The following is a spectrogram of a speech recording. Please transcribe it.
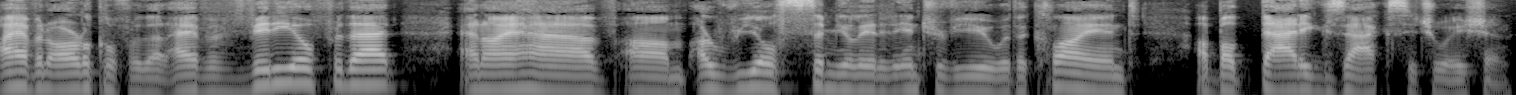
I have an article for that. I have a video for that, and I have um, a real simulated interview with a client about that exact situation.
